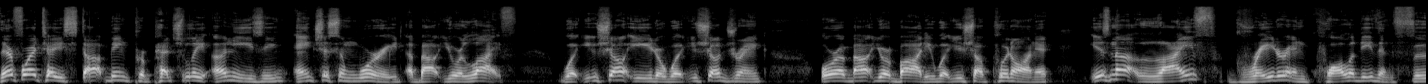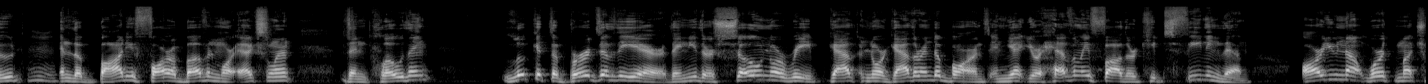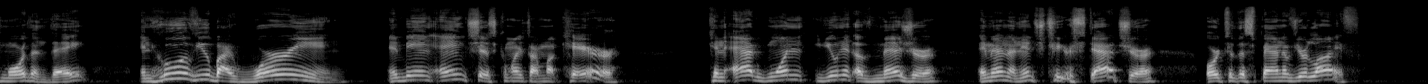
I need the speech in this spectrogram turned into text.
Therefore I tell you, stop being perpetually uneasy, anxious, and worried about your life, what you shall eat or what you shall drink, or about your body, what you shall put on it. Is not life greater in quality than food, mm. and the body far above and more excellent than clothing? Look at the birds of the air. They neither sow nor reap, gather, nor gather into barns, and yet your heavenly Father keeps feeding them. Are you not worth much more than they? And who of you, by worrying and being anxious, come on, he's talking about care, can add one unit of measure, amen, an inch to your stature or to the span of your life?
